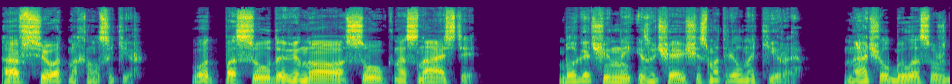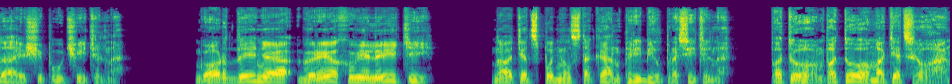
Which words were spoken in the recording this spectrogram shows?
«А все», — отмахнулся Кир. «Вот посуда, вино, сукна, снасти». Благочинный изучающе смотрел на Кира. Начал было осуждающе, поучительно. «Гордыня — грех великий. Но отец поднял стакан, перебил просительно. «Потом, потом, отец Иоанн!»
